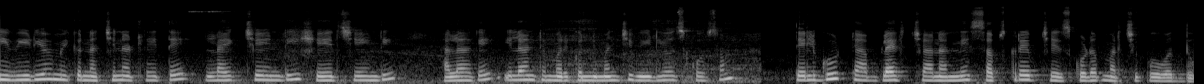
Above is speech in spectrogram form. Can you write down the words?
ఈ వీడియో మీకు నచ్చినట్లయితే లైక్ చేయండి షేర్ చేయండి. అలాగే ఇలాంటి మరికొన్ని మంచి వీడియోస్ కోసం తెలుగు ట్యాబ్లెట్ ఛానల్ని సబ్స్క్రైబ్ చేసుకోవడం మర్చిపోవద్దు.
